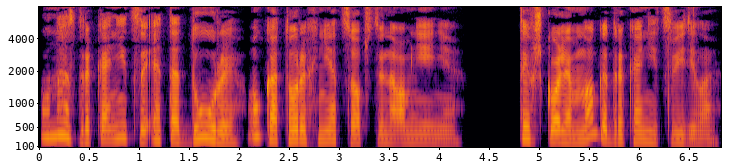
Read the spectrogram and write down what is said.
У нас драконицы — это дуры, у которых нет собственного мнения. Ты в школе много дракониц видела?»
